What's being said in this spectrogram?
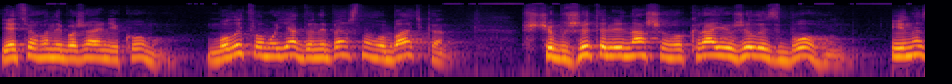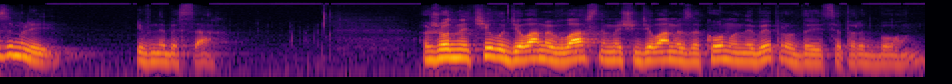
Я цього не бажаю нікому. Молитва моя до Небесного Батька, щоб жителі нашого краю жили з Богом і на землі, і в небесах. Жодне тіло ділами власними чи ділами закону не виправдається перед Богом.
